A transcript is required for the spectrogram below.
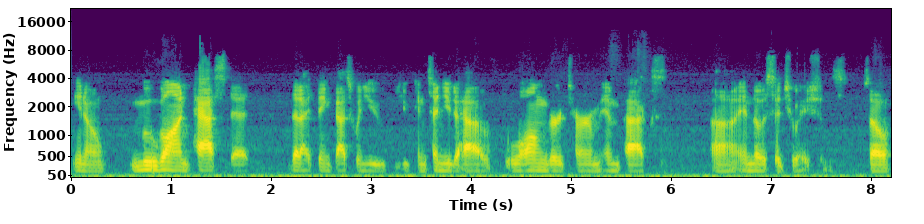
you know, move on past it that I think that's when you you continue to have longer term impacts uh, in those situations. So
